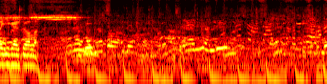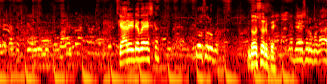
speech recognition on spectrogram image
लगी घर पे वाला क्या रेट है भाई इसका? दो सौ रुपये दो सौ रुपये डेढ़ सौ रुपये का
